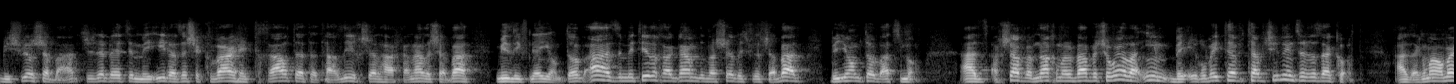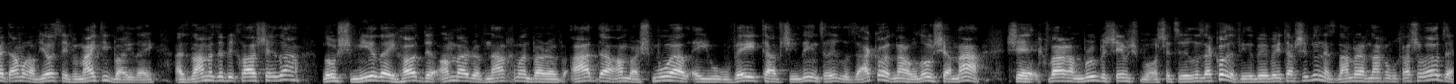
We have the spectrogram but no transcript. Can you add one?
בשביל שבת, שזה בעצם מעיד על זה שכבר התחלת את התהליך של ההכנה לשבת מלפני יום טוב, אז זה מתיר לך גם לבשל בשביל שבת ביום טוב עצמו. אז עכשיו רב נחמן בא ושואל האם בעירובי תבשילין צריך לזכות. אז הגמרא אומרת, אמר רב יוסף, ומה הייתי בא אלי? אז למה זה בכלל שאלה? לא שמילי הודה אמר רב נחמן ברב עדה אמר שמואל עירובי תבשילין צריך לזכות? מה, הוא לא שמע שכבר אמרו בשם שמואל שצריך לזכות אפילו בעירובי תבשילין, אז למה רב נחמן בכלל שואל את זה?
